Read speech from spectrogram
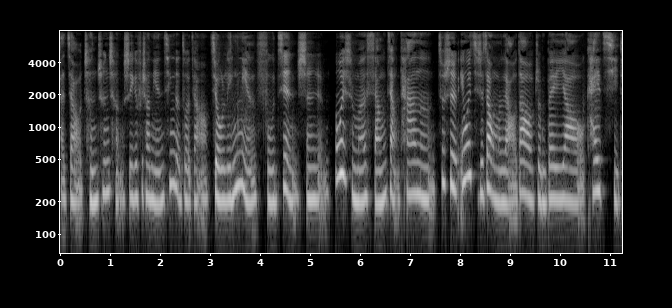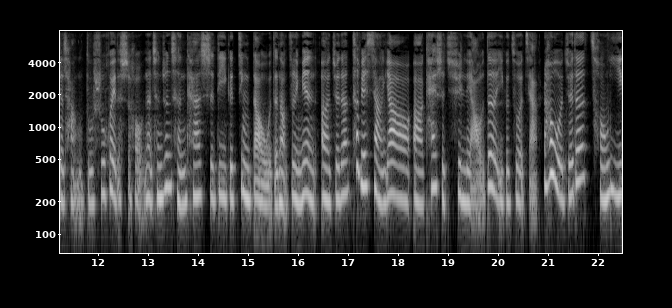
他叫陈春成，是一个非常年轻的作家啊，九零年福建生人。那为什么想讲他呢？就是因为其实，在我们聊到准备要开启这场读书会的时候，那陈春成他是第一个进到我的脑子里面，呃，觉得特别想要啊开始去聊的一个作家。然后我觉得从一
